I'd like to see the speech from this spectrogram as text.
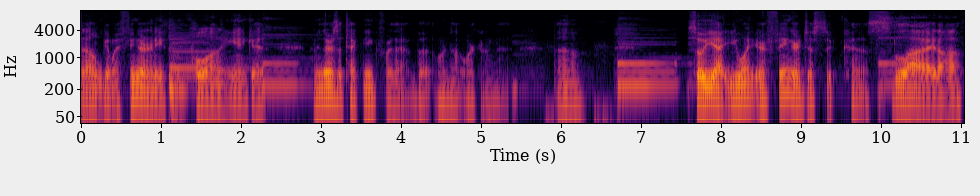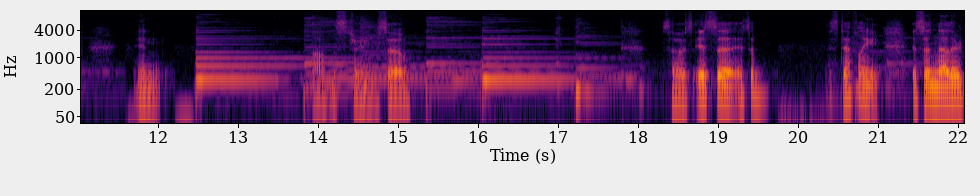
and I don't get my finger underneath and pull on it, yank it. I mean, there's a technique for that, but we're not working on that. Um, so yeah, you want your finger just to kind of slide off and off the string. So, so it's it's a it's a it's definitely it's another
